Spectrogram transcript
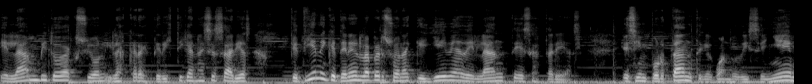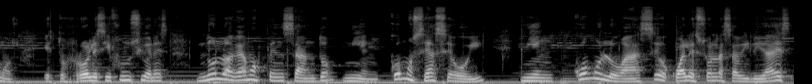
el ámbito de acción y las características necesarias que tiene que tener la persona que lleve adelante esas tareas. Es importante que cuando diseñemos estos roles y funciones no lo hagamos pensando ni en cómo se hace hoy, ni en cómo lo hace o cuáles son las habilidades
